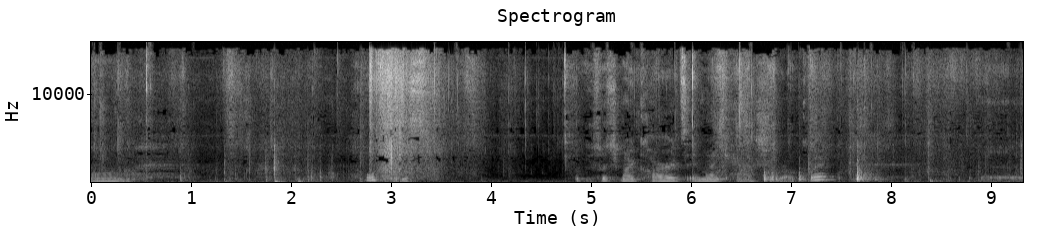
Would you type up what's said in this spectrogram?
um, hold. Let me switch my cards and my cash real quick. Uh,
